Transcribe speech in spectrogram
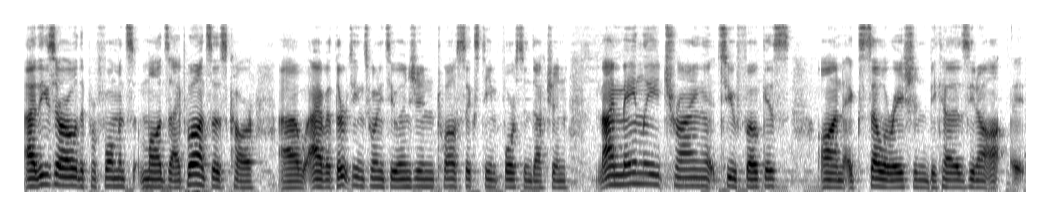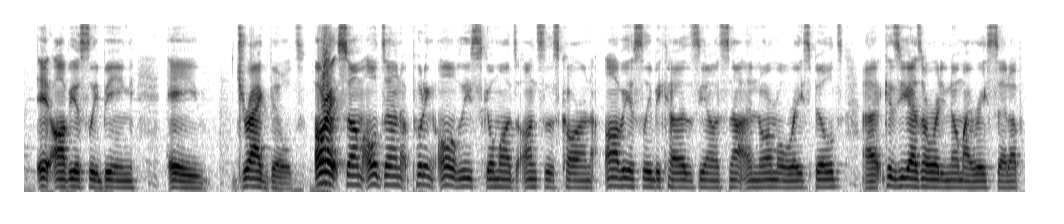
uh, these are all the performance mods I put onto this car. Uh, I have a 1322 engine, 1216 forced induction. I'm mainly trying to focus on acceleration because, you know, it obviously being a drag build. Alright, so I'm all done putting all of these skill mods onto this car, and obviously because, you know, it's not a normal race build, because uh, you guys already know my race setup,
